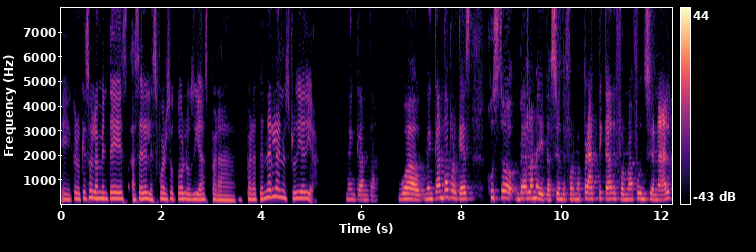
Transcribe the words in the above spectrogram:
Eh, creo que solamente es hacer el esfuerzo todos los días para, para tenerla en nuestro día a día. Me encanta. Wow, me encanta porque es justo ver la meditación de forma práctica, de forma funcional,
